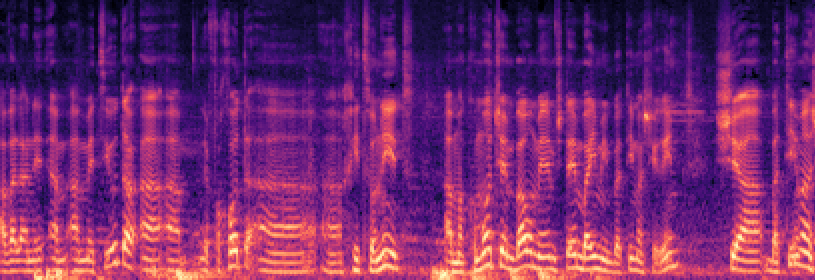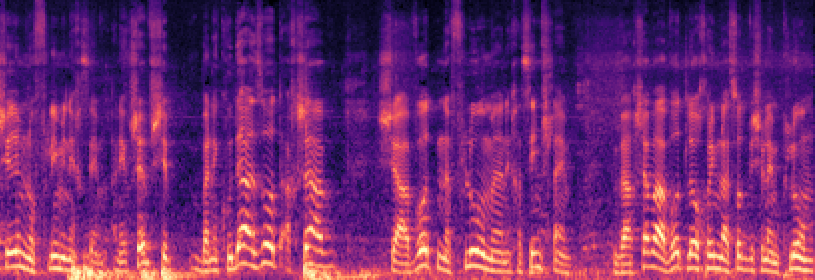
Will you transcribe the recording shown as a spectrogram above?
אבל המציאות, לפחות החיצונית, המקומות שהם באו מהם, שתיהם באים מבתים עשירים, שהבתים העשירים נופלים מנכסיהם. אני חושב שבנקודה הזאת, עכשיו, שהאבות נפלו מהנכסים שלהם, ועכשיו האבות לא יכולים לעשות בשבילם כלום,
